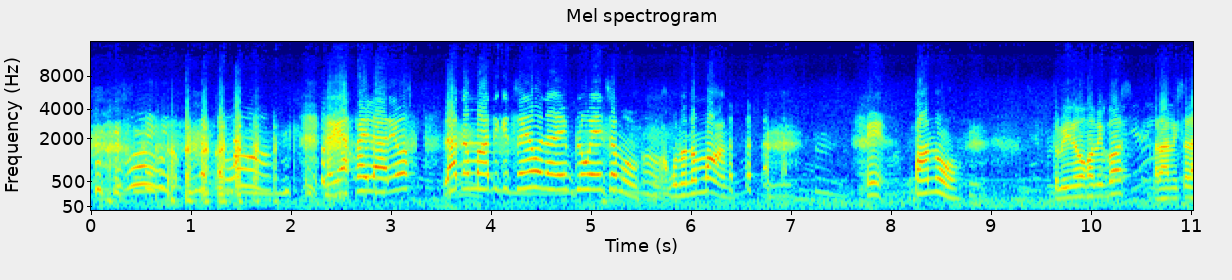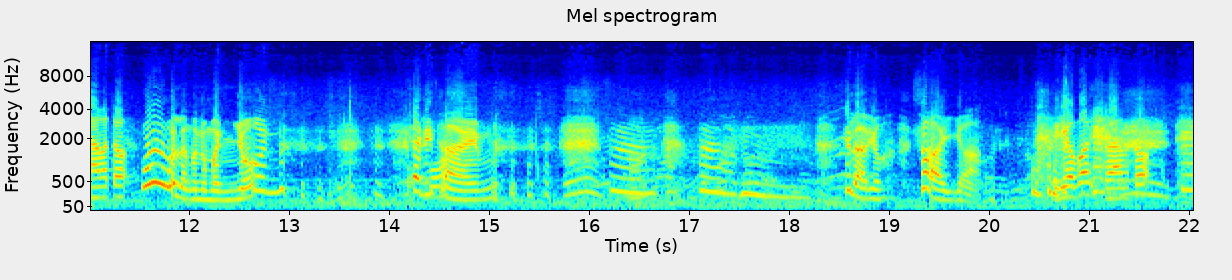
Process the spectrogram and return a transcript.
Kaya, Hilario, lahat ng matikit sa'yo na influensya mo. Ah, ako na naman. eh, paano? Tuloy na ho kami, boss. Maraming salamat, to. Oh, walang anuman yon. Anytime. Hilario, sayang. Sige boss, salamat. Eh,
